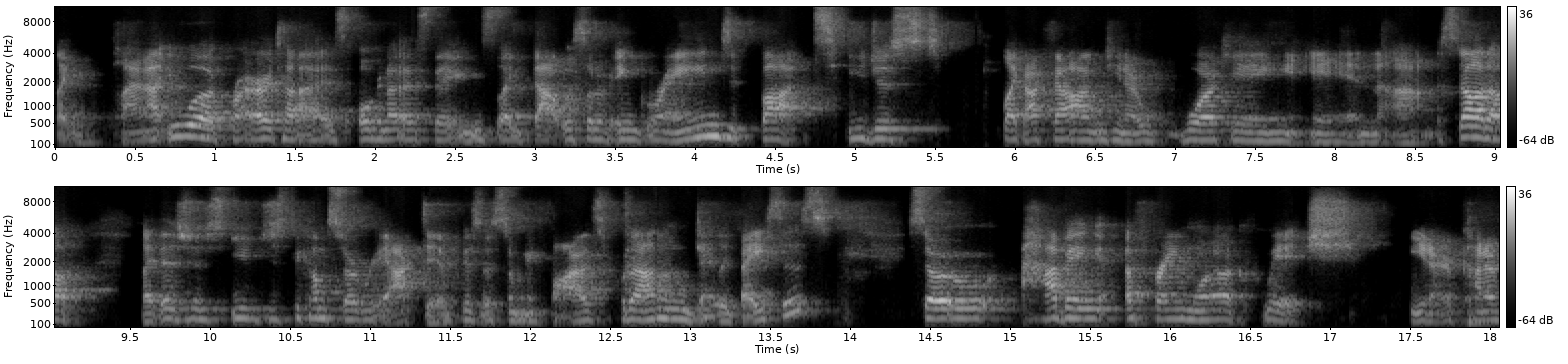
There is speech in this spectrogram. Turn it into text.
like plan out your work, prioritize, organize things. Like that was sort of ingrained, but you just like I found, you know, working in um, a startup, like there's just you just become so reactive because there's so many fires put out on a daily basis. So having a framework which you know kind of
